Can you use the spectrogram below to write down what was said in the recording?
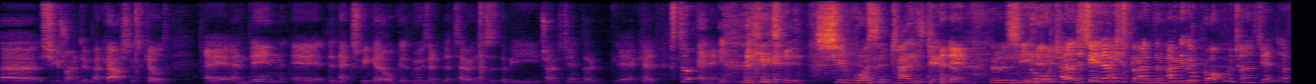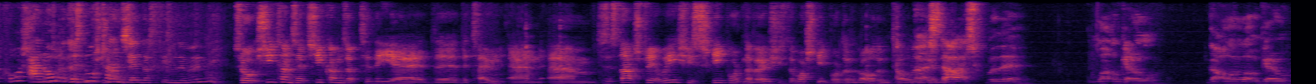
Uh, she goes around doing her car. She gets killed. Uh, and then uh, the next wee girl gets moves into the town. This is the wee transgender uh, kid. Stop. And then She wasn't transgender. there is then there was See, no see, transgender that is- theme in the I've got movie. no problem with transgender, of course. I know, but there's no transgender theme in the movie. So she turns out she comes up to the uh, the the town and um, does it start straight away? She's skateboarding about. She's the worst skateboarder in the world until they it do the- starts with the little girl, the other little girl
